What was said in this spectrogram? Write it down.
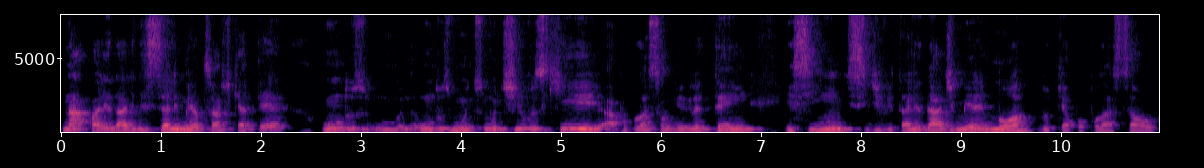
na qualidade desses alimentos. Eu acho que até um dos, um dos muitos motivos que a população negra tem esse índice de vitalidade menor do que a população,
